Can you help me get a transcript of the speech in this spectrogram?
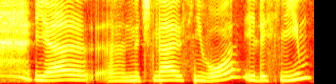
я э, начинаю с него или с ним.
